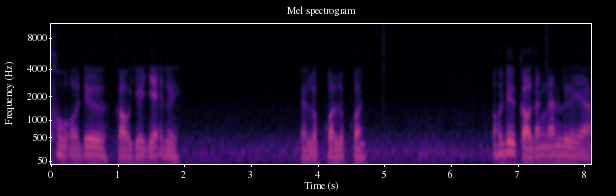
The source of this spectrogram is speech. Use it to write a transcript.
อ้โออเดอร์เก่าเยอะแยะเลยเดี๋ยวลบก่อนลบก่อนออเดอร์เก่าทั้งนั้นเลยอะ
